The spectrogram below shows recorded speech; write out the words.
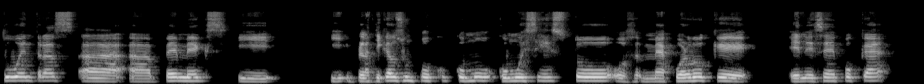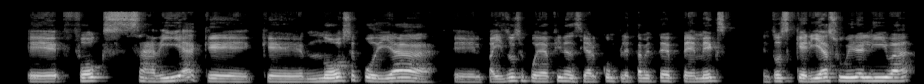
tú entras a, Pemex y, y platícanos un poco cómo, cómo es esto. O sea, me acuerdo que en esa época eh, Fox sabía que, que no se podía, el país no se podía financiar completamente de Pemex, entonces quería subir el IVA,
